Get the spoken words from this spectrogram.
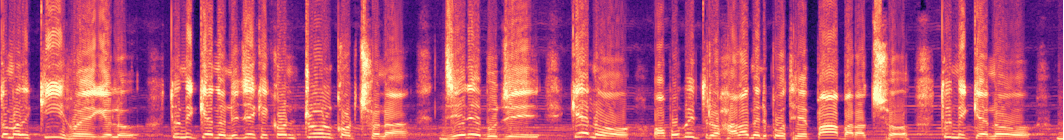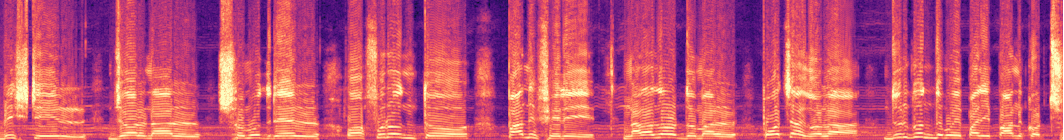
তোমার কি হয়ে গেল? তুমি কেন নিজেকে কন্ট্রোল করছ না? জেনে বুঝে কেন অপবিত্র হারামের পথে পা বাড়াচ্ছ? তুমি কেন বৃষ্টির, ঝর্ণার, সমুদ্রের অফুরন্ত পানি ফেলে নালা নর্দমার পচা গলা, দুর্গন্ধময় পানি পান করছ?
